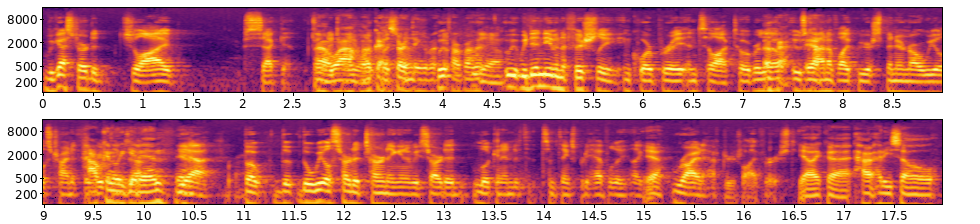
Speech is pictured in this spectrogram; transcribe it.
We got started July second. Oh wow. Okay, But start thinking about we- talk about it. yeah. We, we didn't even officially incorporate until October though. Okay, It was yeah. kind of like we were spinning our wheels trying to figure How can we things get out. in? Yeah. Yeah. But the the wheels started turning and we started looking into th- some things pretty heavily like Yeah. right after July 1st. Yeah, like uh, how, how do you sell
